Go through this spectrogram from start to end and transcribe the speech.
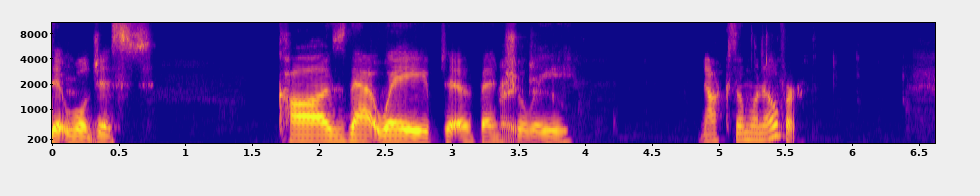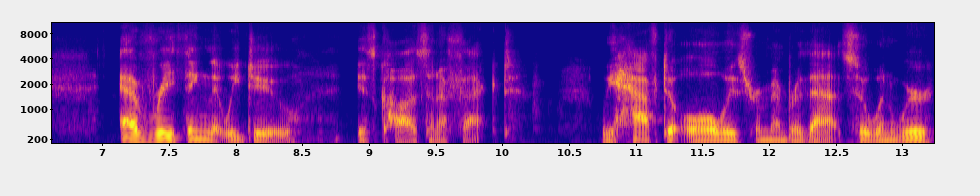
that will just cause that wave to eventually knock someone over. everything that we do is cause and effect. We have to always remember that. So when we're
